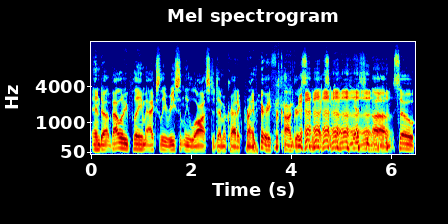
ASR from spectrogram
and uh, Valerie Plame actually recently lost a Democratic primary for Congress in New Mexico. yes. Um, so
